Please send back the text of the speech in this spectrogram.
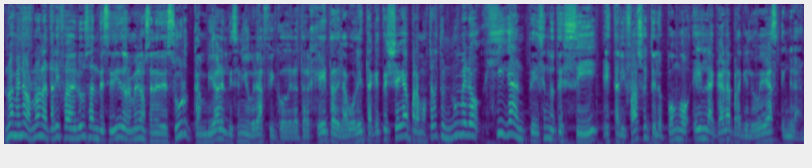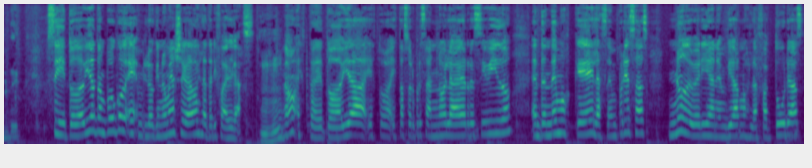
No es menor, ¿no? En la tarifa de luz han decidido, al menos en Edesur, cambiar el diseño gráfico de la tarjeta, de la boleta que te llega para mostrarte un número gigante diciéndote sí, es tarifazo y te lo pongo en la cara para que lo veas en grande. Sí, todavía tampoco, eh, lo que no me ha llegado es la tarifa del gas, ¿no? Esta, todavía esto, esta sorpresa no la he recibido. Entendemos que las empresas no deberían enviarnos las facturas,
